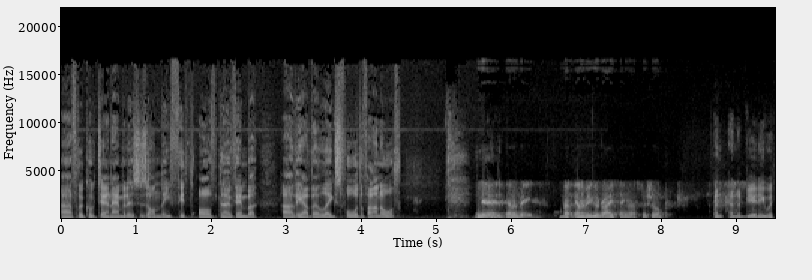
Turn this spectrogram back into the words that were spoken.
uh, for the Cooktown Amateurs is on the 5th of November. Uh, the other legs for the far north. Yeah, it's going to be going to be good racing, that's for sure. And, and the beauty with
